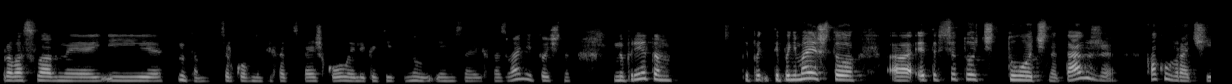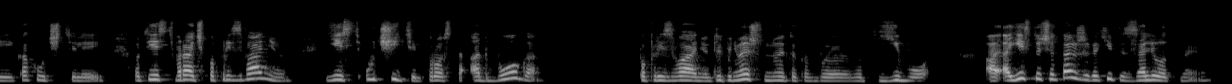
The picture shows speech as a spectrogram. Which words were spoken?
православные и, ну, там, церковно-приходская школа или какие-то, ну, я не знаю их названий точно, но при этом ты, ты понимаешь, что а, это все точ, точно так же, как у врачей, как у учителей. Вот есть врач по призванию, есть учитель просто от Бога по призванию. Ты понимаешь, что ну, это как бы вот его. А, а есть точно так же какие-то залетные,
